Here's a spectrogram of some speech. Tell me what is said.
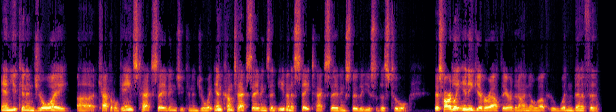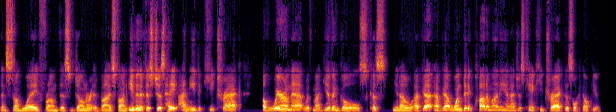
And you can enjoy uh, capital gains tax savings, you can enjoy income tax savings, and even estate tax savings through the use of this tool. There's hardly any giver out there that I know of who wouldn't benefit in some way from this donor advised fund, even if it's just, hey, I need to keep track of where I'm at with my giving goals because you know I've got I've got one big pot of money and I just can't keep track. This will help you.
